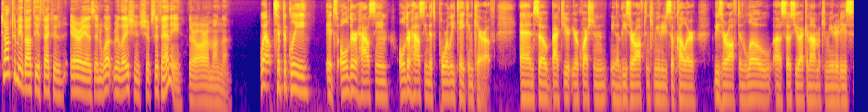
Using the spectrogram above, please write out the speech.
Talk to me about the affected areas and what relationships, if any, there are among them. Well, typically it's older housing, older housing that's poorly taken care of. And so back to your, your question, you know, these are often communities of color. These are often low uh, socioeconomic communities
